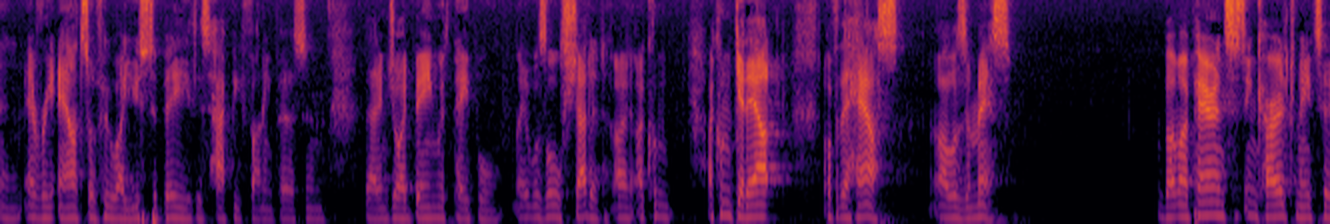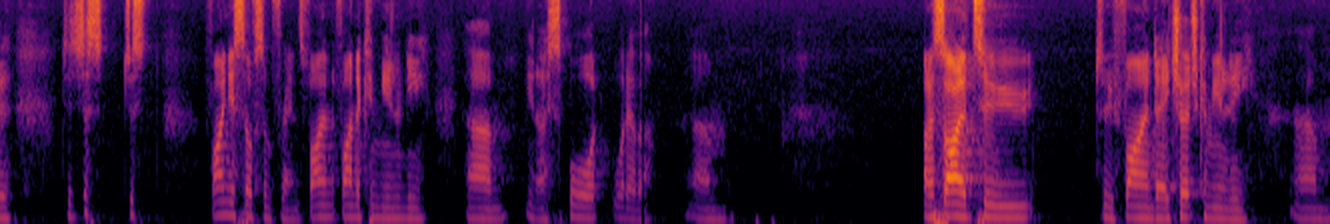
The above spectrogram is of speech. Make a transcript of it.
and every ounce of who I used to be, this happy, funny person that enjoyed being with people, it was all shattered. I, I, couldn't, I couldn't get out of the house. I was a mess. But my parents just encouraged me to, to just, just find yourself some friends, find, find a community, um, you know, sport, whatever. Um, I decided to, to find a church community. Um,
